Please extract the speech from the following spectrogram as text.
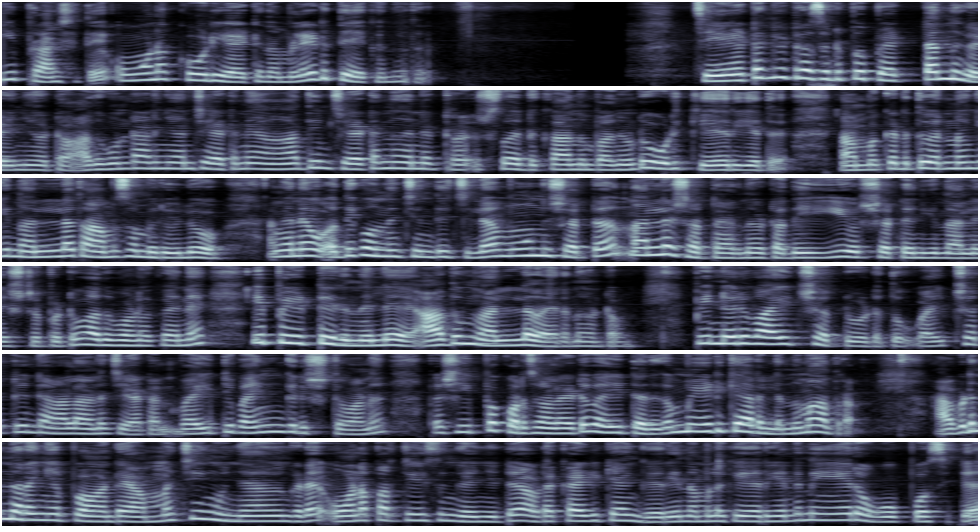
ഈ പ്രാവശ്യത്തെ ഓണക്കോടിയായിട്ട് നമ്മൾ എടുത്തേക്കുന്നത്. ചേട്ടന്റെ ഡ്രസ്സ് എടുപ്പ് പെട്ടെന്ന് കഴിഞ്ഞു കേട്ടോ. അതുകൊണ്ടാണ് ഞാൻ ചേട്ടനെ ആദ്യം ചേട്ടന് തന്നെ ഡ്രസ്സ് എടുക്കാമെന്ന് പറഞ്ഞുകൊണ്ട് ഓടി കയറിയത് നമുക്കെടുത്ത് വരണമെങ്കിൽ നല്ല താമസം വരുമല്ലോ. അങ്ങനെ അധികം ഒന്നും ചിന്തിച്ചില്ല. മൂന്ന് ഷർട്ട് നല്ല ഷർട്ടായിരുന്നു കേട്ടോ. അത് ഈ ഒരു ഷർട്ട് എനിക്ക് നല്ല ഇഷ്ടപ്പെട്ടു. അതുപോലെ തന്നെ ഇപ്പോൾ ഇട്ടിരുന്നില്ലേ? അതും നല്ലതായിരുന്നു കേട്ടോ. പിന്നെ ഒരു വൈറ്റ് ഷർട്ടും എടുത്തു. വൈറ്റ് ഷർട്ടിന്റെ ആളാണ് ചേട്ടൻ. വൈറ്റ് ഭയങ്കര ഇഷ്ടമാണ്. പക്ഷേ ഇപ്പോൾ കുറച്ച് നാളായിട്ട് വൈറ്റ് അധികം മേടിക്കാറില്ലെന്ന് മാത്രം. അവിടെ നിന്ന് ഇറങ്ങിയപ്പോൾ ആണ്ടെ അമ്മച്ചിയും കുഞ്ഞാവും കൂടെ ഓണ പർച്ചേസും കഴിഞ്ഞിട്ട് അവിടെ കഴിക്കാൻ കയറി. നമ്മൾ കയറിയതിന്റെ നേരെ ഓപ്പോസിറ്റ്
